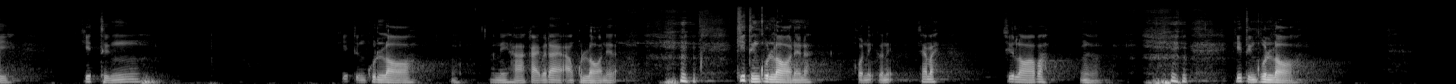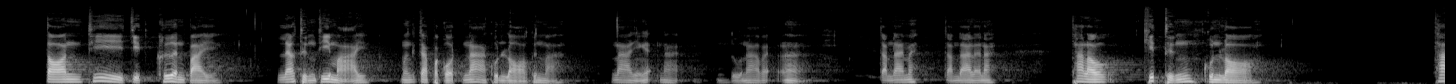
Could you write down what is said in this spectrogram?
ดี คิดถึง คิดถึงคุณรอ อันนี้หาใครไม่ได้เอาคุณรอเนี่ยคิดถึงคุณรอเนี่ยนะคนนี้คนนี้ใช่ไหมชื่อรอปะเออคิดถึงคุณรอ ตอนที่จิตเคลื่อนไป แล้วถึงที่หมายมันจะปรากฏหน้าคุณรอขึ้นมา หน้าอย่างเงี้ยหน้า ดูหน้าไว้อ่าจำได้ไหม จำได้แล้วนะ ถ้าเราคิดถึงคุณรอ ถ้า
